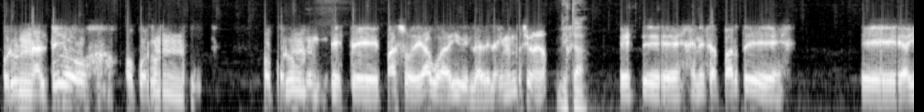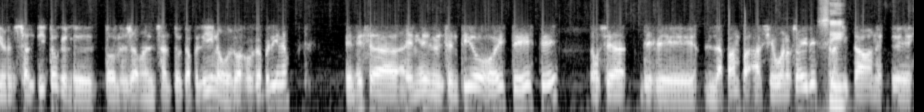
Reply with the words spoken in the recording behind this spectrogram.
por un alteo o por un este paso de agua ahí de la de las inundaciones, ¿no? está. Este en esa parte eh, hay un saltito que le- todos le llaman el salto de capelino o el bajo capelino. En esa en el sentido oeste este, o sea, desde La Pampa hacia Buenos Aires Sí. transitaban este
